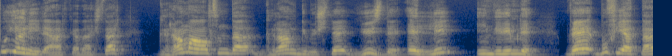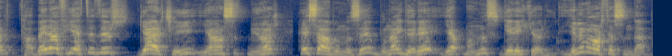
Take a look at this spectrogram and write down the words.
Bu yönüyle arkadaşlar gram altında gram gümüşte %50 indirimli. Ve bu fiyatlar tabela fiyatıdır. Gerçeği yansıtmıyor. Hesabımızı buna göre yapmamız gerekiyor. Yılın ortasında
